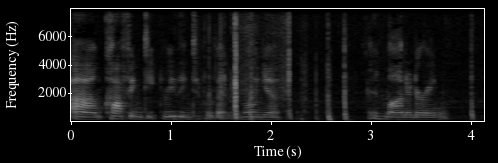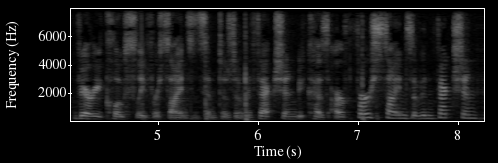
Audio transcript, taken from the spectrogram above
Um, coughing, deep breathing to prevent pneumonia, and monitoring very closely for signs and symptoms of infection because our first signs of infection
